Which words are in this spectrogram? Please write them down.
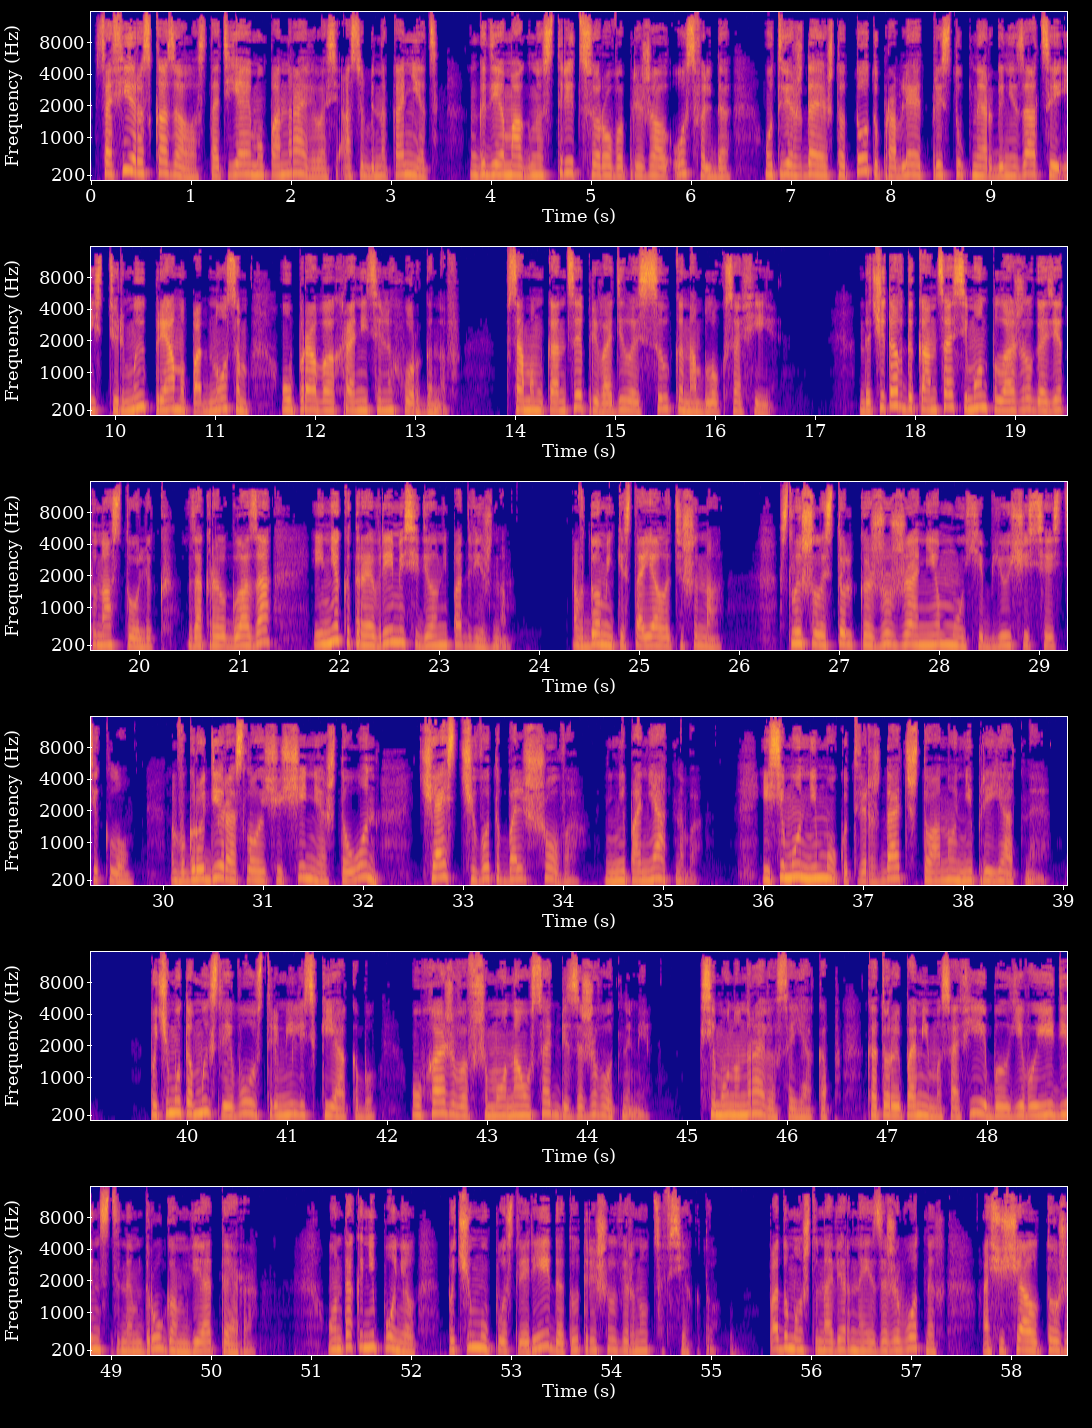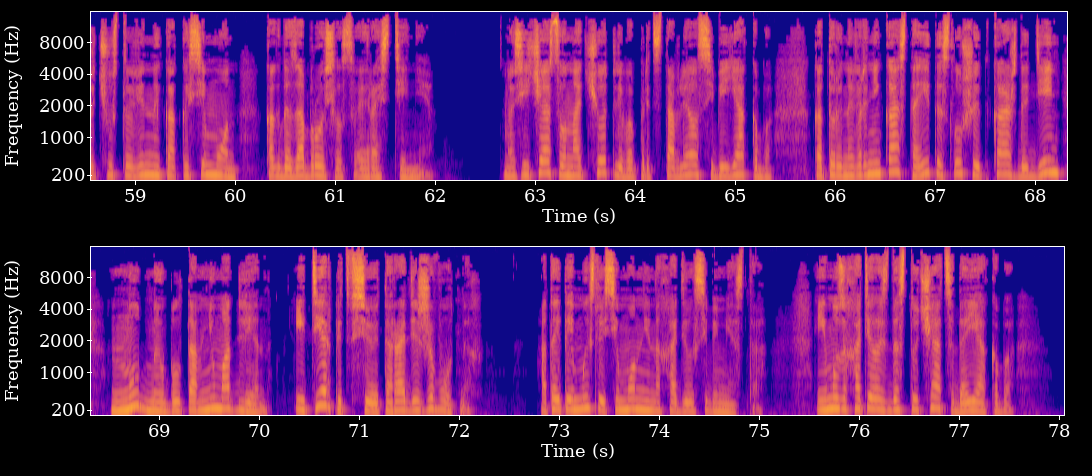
София рассказала, статья ему понравилась, особенно конец, где Магнус Стрит сурово прижал Освальда, утверждая, что тот управляет преступной организацией из тюрьмы прямо под носом у правоохранительных органов. В самом конце приводилась ссылка на блог Софии. Дочитав до конца, Симон положил газету на столик, закрыл глаза и некоторое время сидел неподвижно. В домике стояла тишина. Слышалось только жужжание мухи, бьющейся стекло. В груди росло ощущение, что он — часть чего-то большого, непонятного. И Симон не мог утверждать, что оно неприятное. Почему-то мысли его устремились к Якобу, ухаживавшему на усадьбе за животными. Симону нравился Якоб, который помимо Софии был его единственным другом Виатерра. Он так и не понял, почему после рейда тот решил вернуться в секту. Подумал, что, наверное, из-за животных ощущал то же чувство вины, как и Симон, когда забросил свои растения. Но сейчас он отчетливо представлял себе Якоба, который наверняка стоит и слушает каждый день нудную болтовню Мадлен и терпит все это ради животных. От этой мысли Симон не находил себе места. Ему захотелось достучаться до Якоба,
